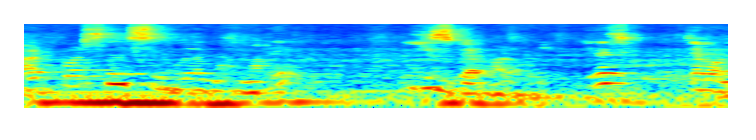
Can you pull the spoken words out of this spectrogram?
থার্ড পার্সন সিঙ্গুলার নাম্বারে ইজ ব্যবহার করি, ঠিক আছে? যেমন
